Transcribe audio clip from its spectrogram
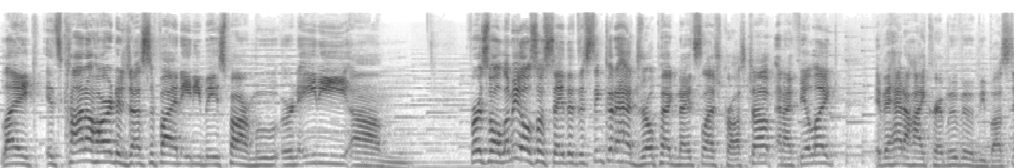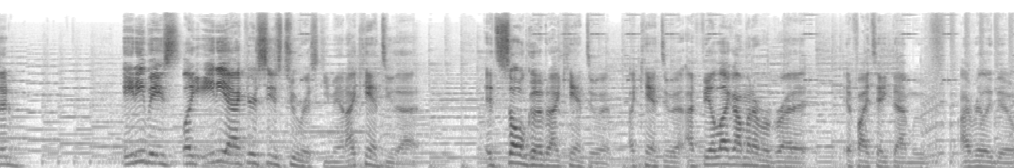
Like, it's kind of hard to justify an 80 base power move, or an 80, um... First of all, let me also say that this thing could have had Drill Peck, Night Slash, Cross Chop, and I feel like if it had a high crit move, it would be busted. 80 base, like 80 accuracy is too risky, man. I can't do that. It's so good, but I can't do it. I can't do it. I feel like I'm gonna regret it if I take that move. I really do.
